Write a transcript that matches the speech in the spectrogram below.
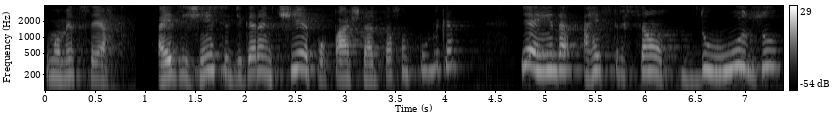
no momento certo. A exigência de garantia por parte da administração pública e ainda a restrição do uso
